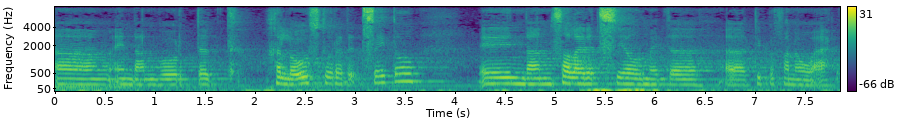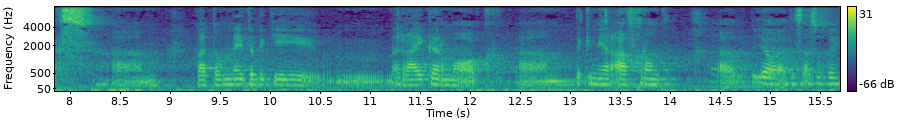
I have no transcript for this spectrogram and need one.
Ehm um, en dan word dit gelos totdat dit settle en dan sal hy dit seël met 'n tipe van 'n wax ehm um, wat hom net 'n bietjie mm, ryker maak. Ehm um, bietjie meer afgrond. Uh, ja, dit is asof hy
